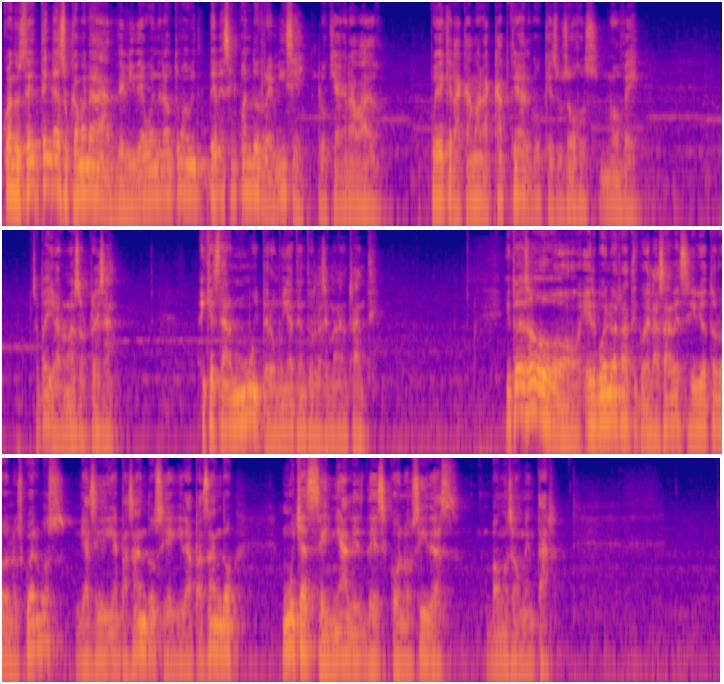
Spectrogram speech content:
Cuando usted tenga su cámara de video en el automóvil, de vez en cuando revise lo que ha grabado. Puede que la cámara capte algo que sus ojos no ve. Se puede llevar una sorpresa. Hay que estar muy, pero muy atentos la semana entrante. Y todo eso, el vuelo errático de las aves, si vio todo lo de los cuervos, y así sigue pasando, seguirá pasando. Muchas señales desconocidas vamos a aumentar.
